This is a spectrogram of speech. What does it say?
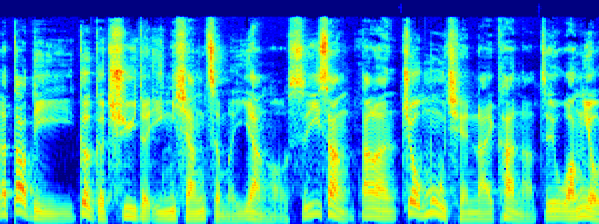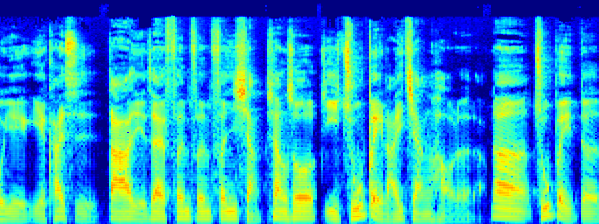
那到底各个区域的影响怎么样哦？实际上，当然就目前来看呢，这些网友也也开始，大家也在纷纷分享。像说以竹北来讲好了啦，那竹北的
